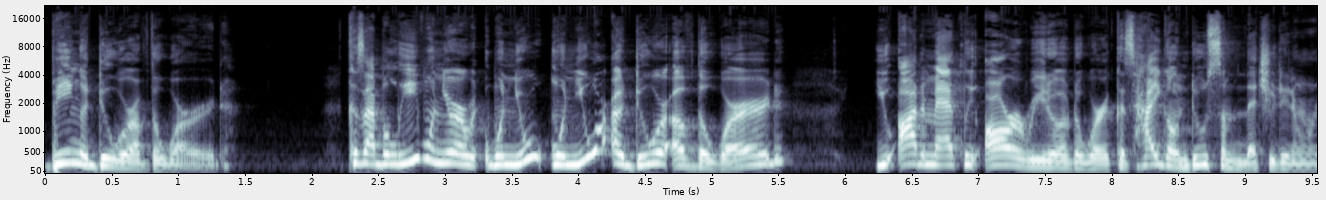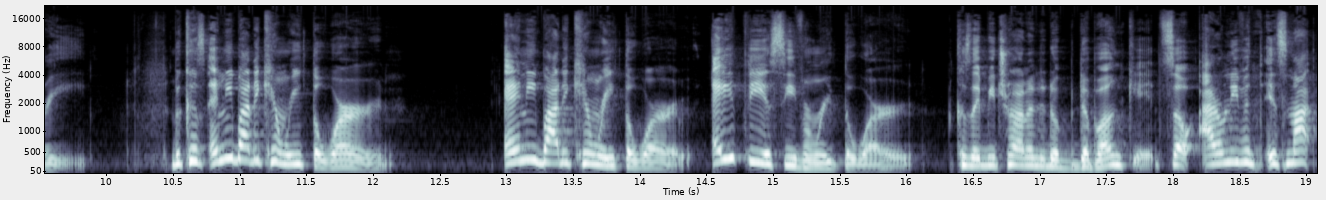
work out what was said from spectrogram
being a doer of the word because I believe when you're when you when you are a doer of the word, you automatically are a reader of the word. Because how you gonna do something that you didn't read? Because anybody can read the word. Anybody can read the word. Atheists even read the word because they be trying to debunk it. So I don't even. It's not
